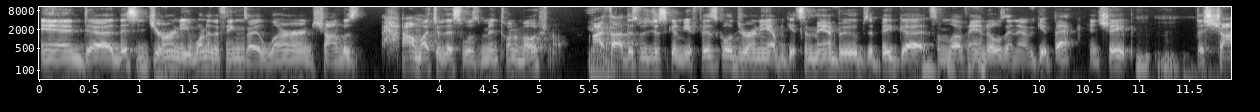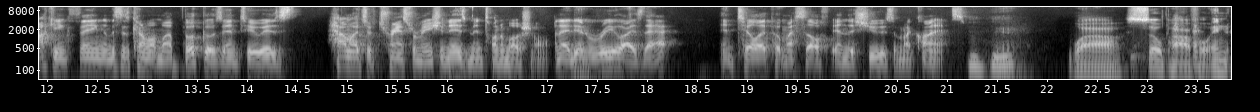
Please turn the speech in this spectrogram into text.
And uh, this journey, one of the things I learned, Shawn, was how much of this was mental and emotional. I thought this was just going to be a physical journey. I would get some man boobs, a big gut, some love handles, and I would get back in shape. The shocking thing, and this is kind of what my book goes into, is how much of transformation is mental and emotional. And I didn't realize that until I put myself in the shoes of my clients. Wow, so powerful. and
